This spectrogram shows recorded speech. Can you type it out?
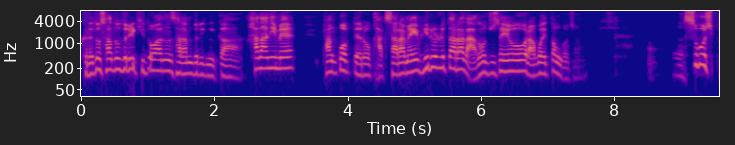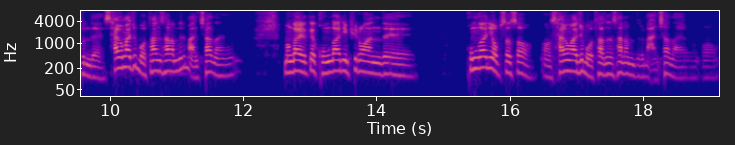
그래도 사도들이 기도하는 사람들이니까 하나님의 방법대로 각 사람에게 필요를 따라 나눠주세요라고 했던 거죠. 어, 쓰고 싶은데 사용하지 못하는 사람들이 많잖아요. 뭔가 이렇게 공간이 필요한데 공간이 없어서 어, 사용하지 못하는 사람들이 많잖아요. 뭐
